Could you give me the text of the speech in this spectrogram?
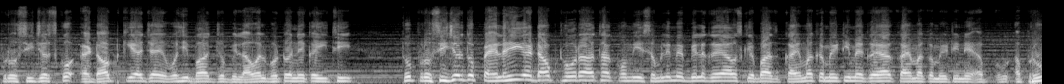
پروسیجرز کو اڈاپٹ کیا جائے، وہی بات جو بلاول بھٹو نے کہی تھی۔ تو پروسیجر تو پہلے ہی اڈاپٹ ہو رہا تھا، قومی اسمبلی میں بل گیا، اس کے بعد قائمہ کمیٹی میں گیا، قائمہ کمیٹی نے اپروو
